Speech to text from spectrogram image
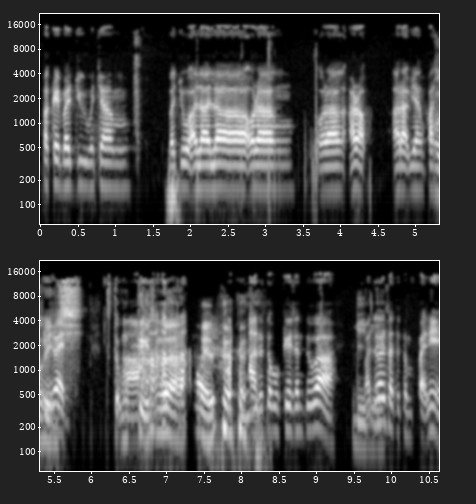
pakai baju macam baju ala-ala orang orang Arab. Arab yang pasir tu kan. Tutup muka Ah. semua lah. Ah tutup muka macam tu lah. Lepas tu Gila. ada satu tempat ni.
